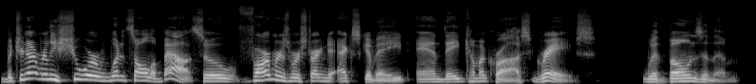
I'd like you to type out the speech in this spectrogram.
but you're not really sure what it's all about. So farmers were starting to excavate and they'd come across graves with bones in them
